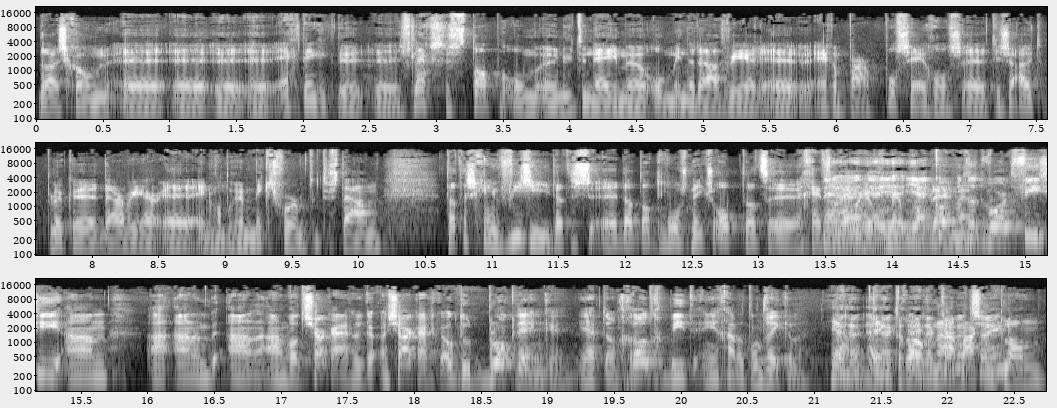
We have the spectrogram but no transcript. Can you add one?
Dat is gewoon uh, uh, echt, denk ik, de slechtste stap om nu te nemen. Om inderdaad weer er een paar postzegels tussenuit te plukken. Daar weer een of andere mixvorm toe te staan. Dat is geen visie. Dat, is, dat, dat lost niks op. Dat geeft nee, alleen maar heel veel meer problemen. Jij koppelt het woord visie aan, aan, aan, aan wat Jacques eigenlijk, Jacques eigenlijk ook doet. Blokdenken. Je hebt een groot gebied en je gaat het ontwikkelen. Ja, en, denk en, erover na, maak zijn, een plan.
